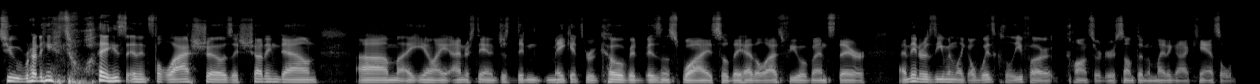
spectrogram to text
To running it twice, and it's the last show. It's shutting down. Um, I, you know, I understand it just didn't make it through COVID business wise, so they had the last few events there. I think there was even like a Wiz Khalifa concert or something that might have got canceled.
